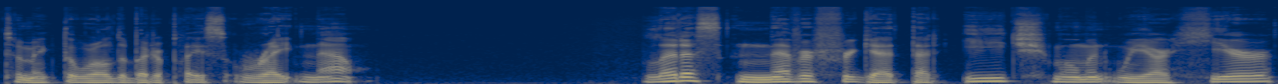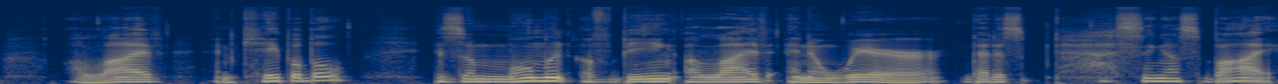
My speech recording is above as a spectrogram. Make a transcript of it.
to make the world a better place right now. Let us never forget that each moment we are here, alive, and capable is a moment of being alive and aware that is passing us by.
